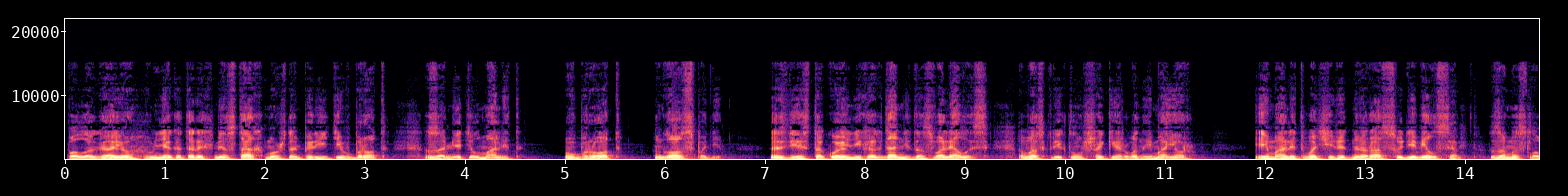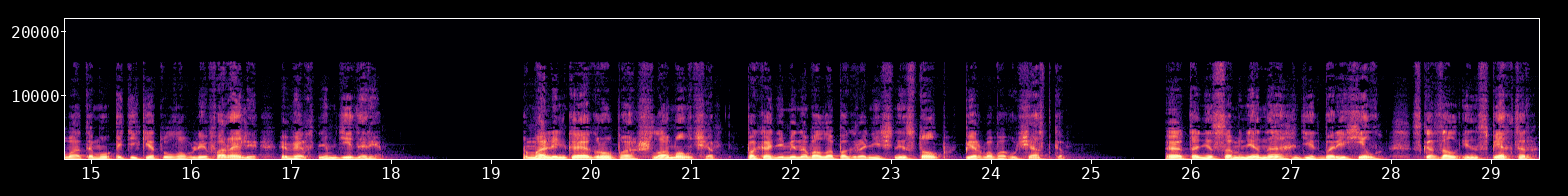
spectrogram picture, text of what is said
«Полагаю, в некоторых местах можно перейти вброд», — заметил Малит. «Вброд? Господи! Здесь такое никогда не дозволялось!» — воскликнул шокированный майор. И Малет в очередной раз удивился замысловатому этикету ловли форели в верхнем дидере. Маленькая группа шла молча, пока не миновала пограничный столб первого участка. «Это, несомненно, Дидбори-Хилл», — сказал инспектор,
